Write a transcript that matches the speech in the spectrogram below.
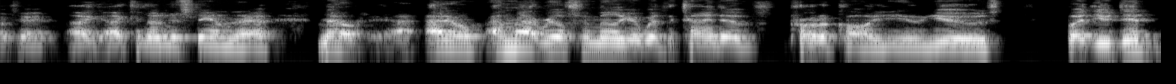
Okay, I, I can understand that. Now, I, I don't. I'm not real familiar with the kind of protocol you used. But you did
